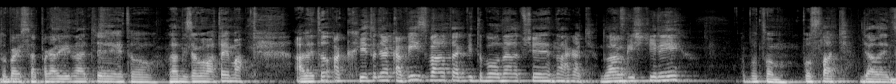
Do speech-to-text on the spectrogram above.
Dobre sa pralínate, je to veľmi zaujímavá téma. Ale to, ak je to nejaká výzva, tak by to bolo najlepšie nahrať do angličtiny, a potom poslať ďalej.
